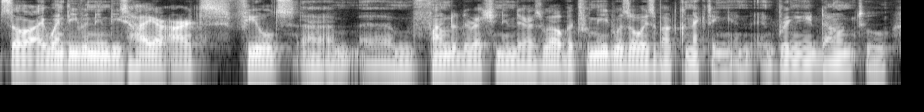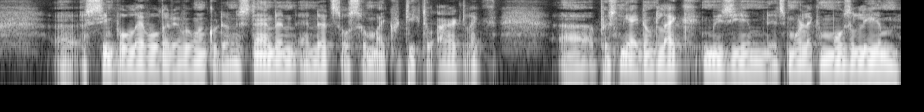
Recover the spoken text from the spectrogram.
So I went even in these higher arts fields, um, um, found a direction in there as well. But for me, it was always about connecting and, and bringing it down to uh, a simple level that everyone could understand. And, and that's also my critique to art. Like, uh, personally, I don't like museum. It's more like a mausoleum.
